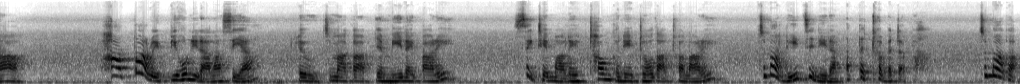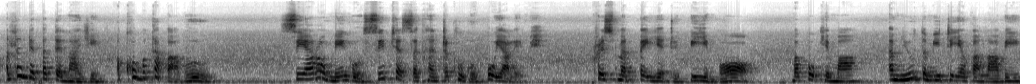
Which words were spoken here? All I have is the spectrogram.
တာ။ဟာတာတွေပြောနေတာလားဆရာလို့ကျမကပြန်မေးလိုက်ပါတယ်။စိတ်ထဲမှာလဲထောင်းကနေဒေါသထွက်လာတယ်။ကျမလေးကျင်နေတာအသက်ထွက်မတတ်ပါ။ကျမကအလှနဲ့ပတ်သက်လာရင်အခုမကပ်ပါဘူး။ဆရာတို့မင်းကိုဆေးဖြတ်စခန်းတစ်ခုကိုပို့ရလိမ့်မယ်။ခရစ်စမတ်ပိတ်ရက်တွေပြီးရင်ပေါ့မပုတ်ခင်မှာအမျိုးသမီးတစ်ယောက်ကလာပြီး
